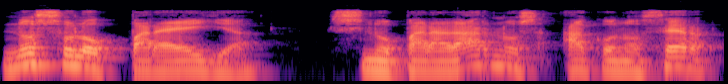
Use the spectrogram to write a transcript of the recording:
no sólo para ella, sino para darnos a conocer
